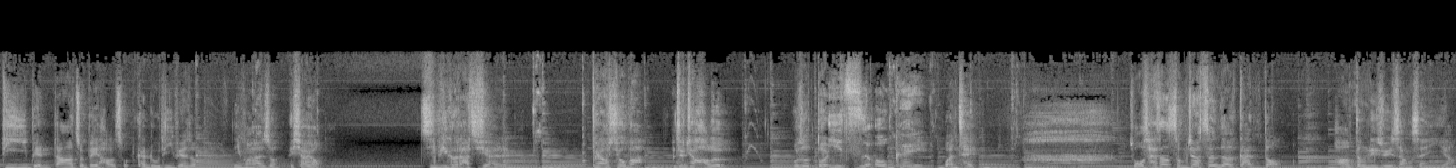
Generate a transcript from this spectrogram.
第一遍，当他准备好的时候，看录第一遍的时候，倪方来说：“哎，小勇，鸡皮疙瘩起来了，不要修吧，这样就好了。”我说：“对，一次 OK，one take 啊，所以我才知道什么叫真的感动，好像邓丽君上身一样。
